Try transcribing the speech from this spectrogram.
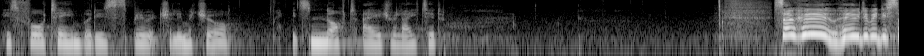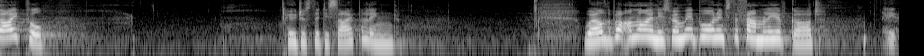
He's 14, but he's spiritually mature. It's not age related. So, who? Who do we disciple? Who does the discipling? Well, the bottom line is when we're born into the family of God, it,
